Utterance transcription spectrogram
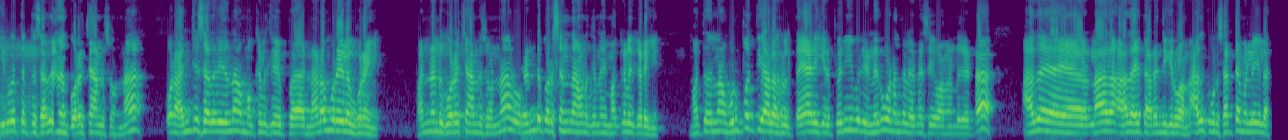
இருபத்தெட்டு சதவீதம் குறைச்சான்னு சொன்னா ஒரு அஞ்சு சதவீதம் தான் மக்களுக்கு இப்போ நடைமுறையில் குறையும். பன்னெண்டு. குறைச்சான்னு சொன்னால் ஒரு ரெண்டு பர்சன்ட் தான் அவனுக்கு மக்களுக்கு கிடைக்கும். மற்றதெல்லாம் உற்பத்தியாளர்கள் தயாரிக்கிற பெரிய பெரிய நிறுவனங்கள் என்ன செய்வாங்கன்னு கேட்டால் அதை லாத ஆதாயத்தை அடைஞ்சிக்கிருவாங்க. அதுக்கு ஒரு சட்டம் இல்லையில ப-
